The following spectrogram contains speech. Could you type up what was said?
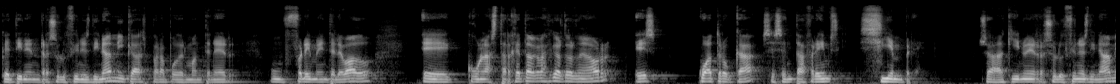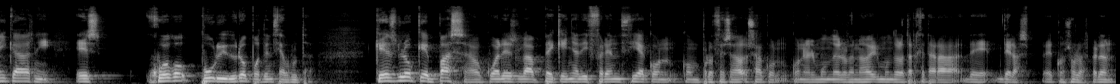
que tienen resoluciones dinámicas para poder mantener un frame elevado. Eh, con las tarjetas gráficas de ordenador es 4K 60 frames siempre. O sea, aquí no hay resoluciones dinámicas ni es juego puro y duro, potencia bruta. ¿Qué es lo que pasa o cuál es la pequeña diferencia con, con o sea, con, el mundo del ordenador y el mundo de la tarjeta de, las eh, consolas? Perdón.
